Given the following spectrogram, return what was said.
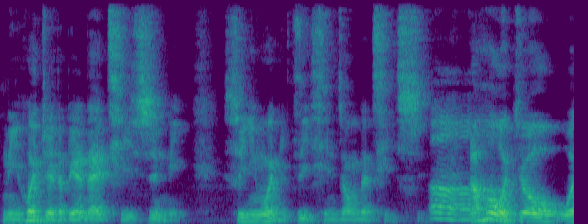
你会觉得别人在歧视你，是因为你自己心中的歧视。嗯，然后我就我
